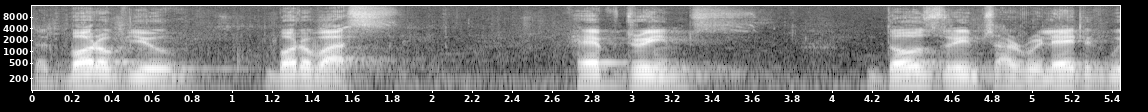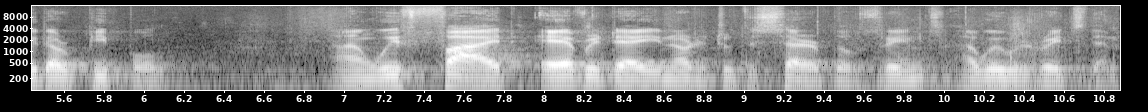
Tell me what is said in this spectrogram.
that both of you, both of us, have dreams. Those dreams are related with our people, and we fight every day in order to deserve those dreams, and we will reach them.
